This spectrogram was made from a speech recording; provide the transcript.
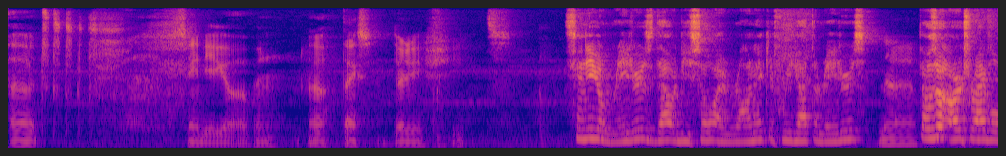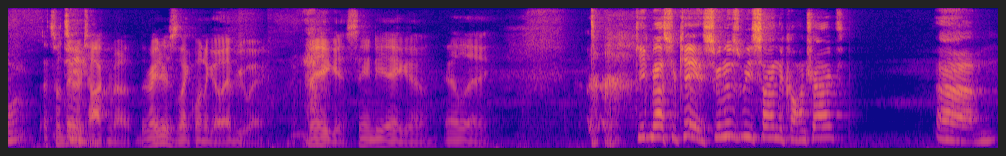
Uh, San Diego Open. Oh, thanks. 30 sheets. San Diego Raiders. That would be so ironic if we got the Raiders. No. Those are arch rival. That's what they were talking about. The Raiders like want to go everywhere. Vegas, San Diego, LA. Geekmaster K. As soon as we sign the contract, um,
